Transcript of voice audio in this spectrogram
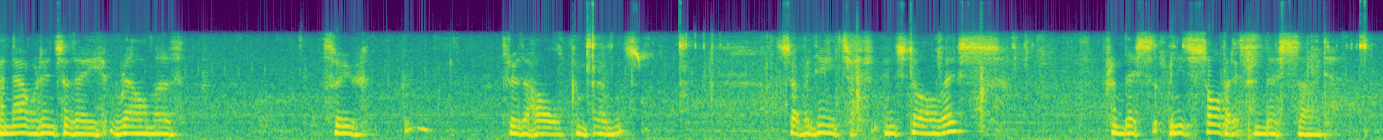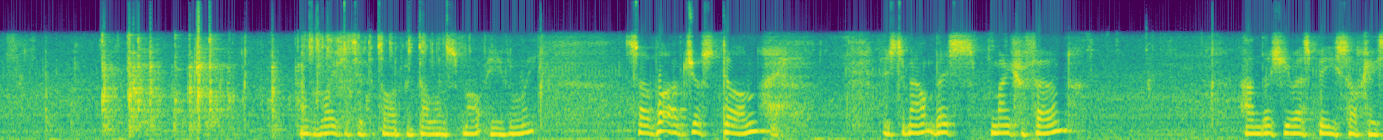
and now we're into the realm of through through the hole components. So we need to install this from this we need to solder it from this side. I would like it if the board would balance more evenly. So what I've just done is to mount this microphone and this USB socket.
